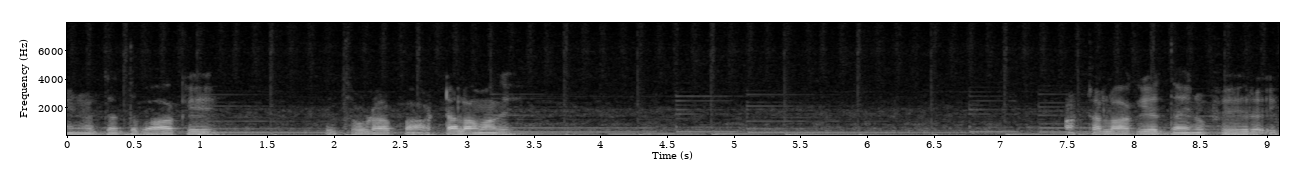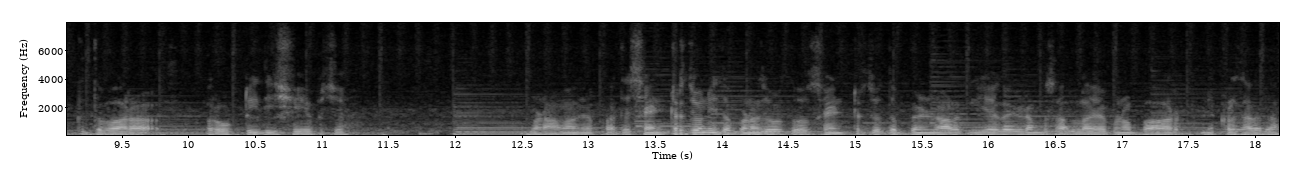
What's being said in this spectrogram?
ਇਹਨੂੰ ਇਦਾਂ ਦਬਾ ਕੇ ਤੇ ਥੋੜਾ ਆਪਾਂ ਆਟਾ ਲਾਵਾਂਗੇ। ਆਟਾ ਲਾ ਕੇ ਇਦਾਂ ਇਹਨੂੰ ਫੇਰ ਇੱਕ ਦੁਬਾਰਾ ਰੋਟੀ ਦੀ ਸ਼ੇਪ 'ਚ ਬਣਾਵਾਂਗੇ ਆਪਾਂ ਤੇ ਸੈਂਟਰ 'ਚੋਂ ਨਹੀਂ ਦੱਬਣਾ ਜੋ ਤੋਂ, ਸੈਂਟਰ 'ਚੋਂ ਦੱਬਣ ਨਾਲ ਕੀ ਹੈਗਾ, ਜਿਹੜਾ ਮਸਾਲਾ ਹੈ ਆਪਣਾ ਬਾਹਰ ਨਿਕਲ ਸਕਦਾ।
